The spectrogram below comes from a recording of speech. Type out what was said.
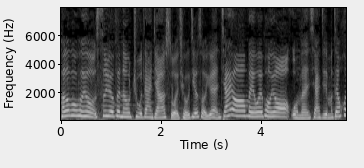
好了，各位朋友，四月份呢，祝大家所求皆所愿，加油！每一位朋友，我们下期节目再会。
